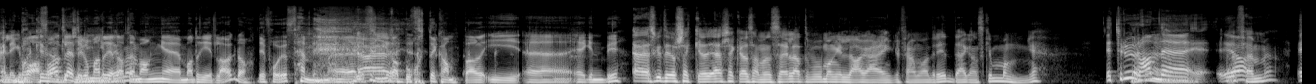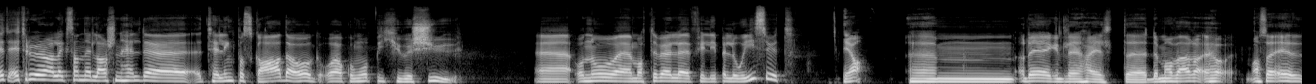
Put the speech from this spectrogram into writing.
Jeg legger Bra for at Atletico Madrid at det er mange Madrid-lag, da. De får jo fem eh, eller fire bortekamper i eh, egen by. Jeg skulle til å sjekke, jeg sjekka det sammen selv, at hvor mange lag er det egentlig fra Madrid? Det er ganske mange. Jeg tror han eh, er ja, fem, ja. jeg, jeg tror Alexander Larsen holder telling på skader òg, og har kommet opp i 27. Eh, og nå eh, måtte vel Filipe Louise ut. Ja. Um, og det er egentlig helt eh, Det må være jeg, Altså, jeg,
